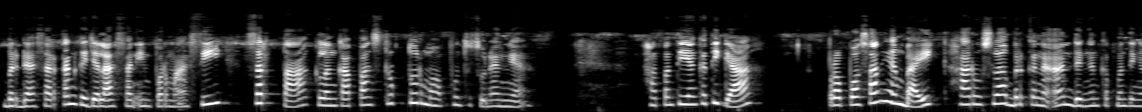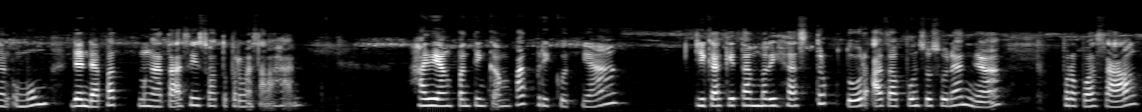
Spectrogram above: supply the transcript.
berdasarkan kejelasan informasi serta kelengkapan struktur maupun susunannya. Hal penting yang ketiga, proposal yang baik haruslah berkenaan dengan kepentingan umum dan dapat mengatasi suatu permasalahan. Hal yang penting keempat berikutnya, jika kita melihat struktur ataupun susunannya, proposal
